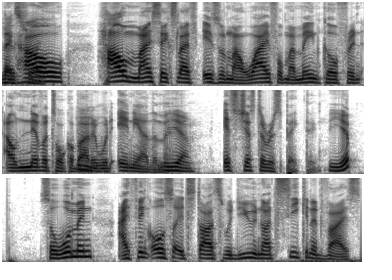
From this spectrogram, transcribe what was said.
Like That's right. how how my sex life is with my wife or my main girlfriend, I'll never talk about it Mm. with any other man. Yeah. It's just a respect thing. Yep. So women, I think also it starts with you not seeking advice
